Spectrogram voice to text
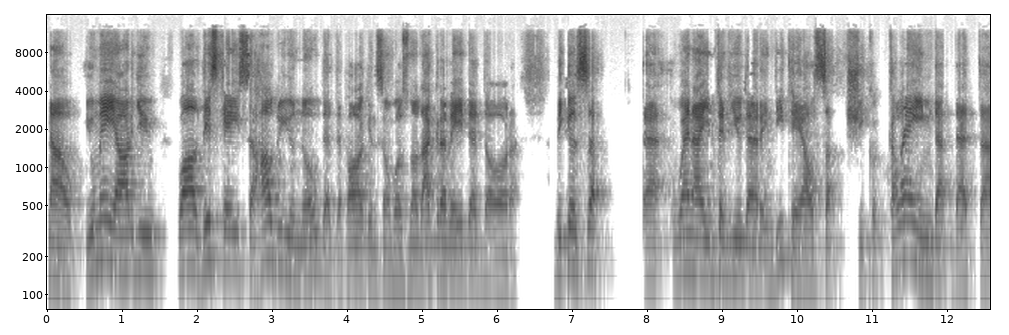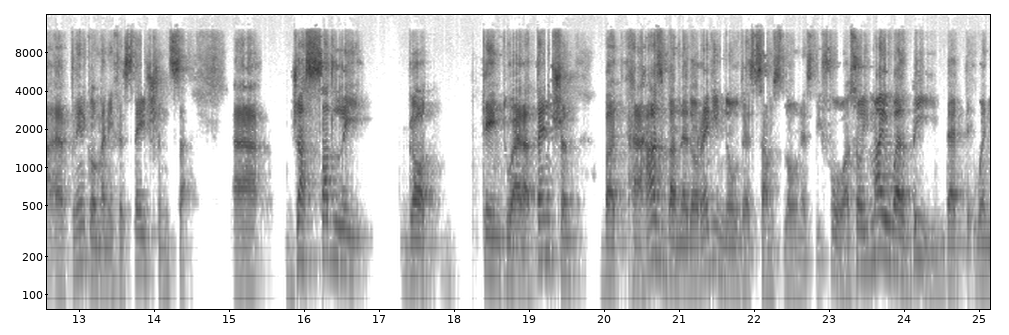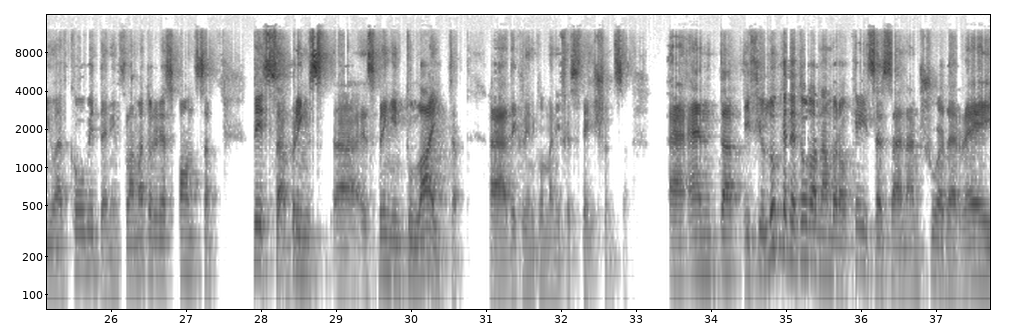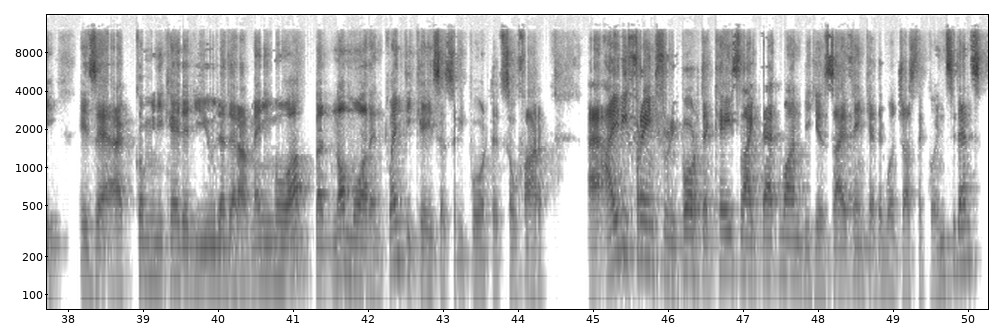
Now, you may argue, well, this case, how do you know that the Parkinson was not aggravated or because uh, uh, when I interviewed her in details, she claimed that, that uh, her clinical manifestations uh, just suddenly got came to her attention but her husband had already noticed some slowness before. So it might well be that when you have COVID, an inflammatory response, this uh, brings uh, is bringing to light uh, the clinical manifestations. And uh, if you look at the total number of cases, and I'm sure that Ray is uh, communicated you that there are many more, but not more than 20 cases reported so far I refrained to report a case like that one because I think it was just a coincidence.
